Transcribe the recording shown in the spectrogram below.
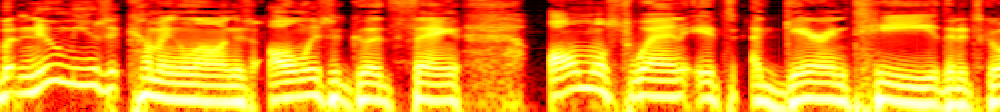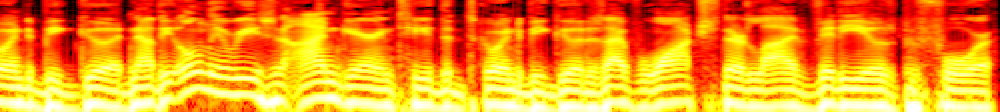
But new music coming along is always a good thing, almost when it's a guarantee that it's going to be good. Now, the only reason I'm guaranteed that it's going to be good is I've watched their live videos before,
